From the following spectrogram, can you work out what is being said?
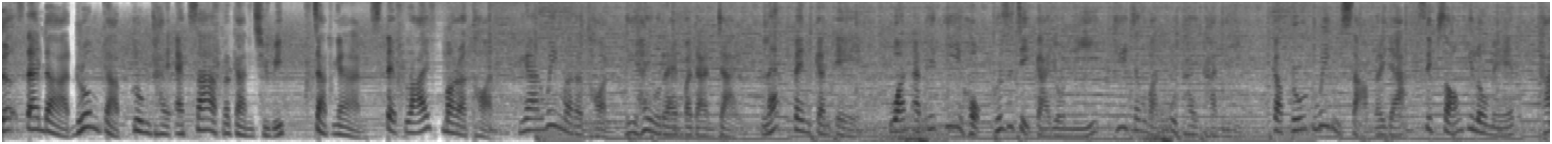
The Standard ร่วมกับกรุงไทยแอคซ่าประกันชีวิต จัดงาน Step Life Marathon งานวิ่งมาราธอนที่ให้แรงบันดาลใจ และเป็นกันเอง วันอาทิตย์ที่ 6 พฤศจิกายนนี้ที่จังหวัดอุทัยธานี กับรูทวิ่ง 3 ระยะ 12 กิโลเมตร ท้า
